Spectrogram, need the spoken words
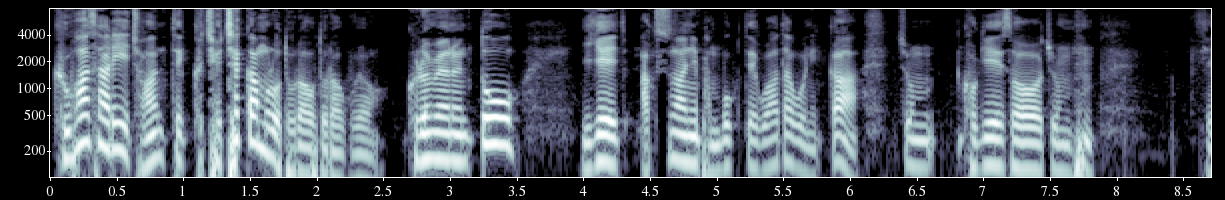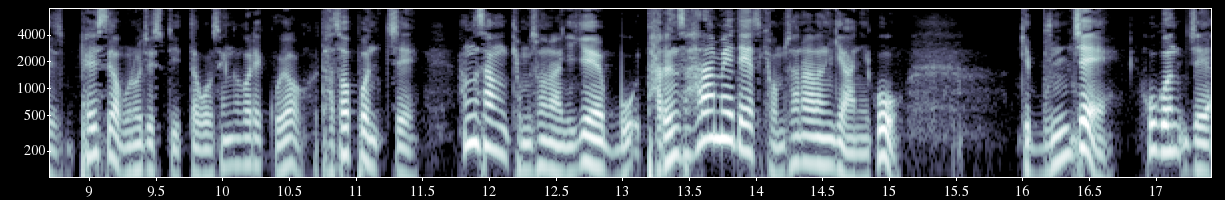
그 화살이 저한테 그 죄책감으로 돌아오더라고요. 그러면은 또 이게 악순환이 반복되고 하다 보니까 좀 거기에서 좀 페이스가 무너질 수도 있다고 생각을 했고요. 그 다섯 번째, 항상 겸손하게 이게 뭐 다른 사람에 대해서 겸손하는 게 아니고 이게 문제 혹은 이제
